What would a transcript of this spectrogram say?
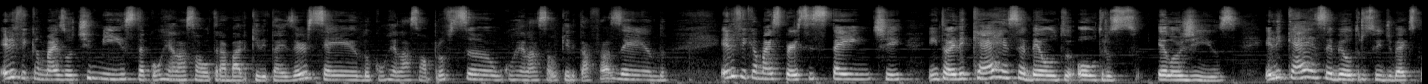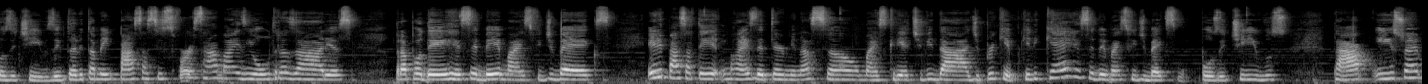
ele fica mais otimista com relação ao trabalho que ele está exercendo, com relação à profissão, com relação ao que ele está fazendo. ele fica mais persistente, então ele quer receber outro, outros elogios, ele quer receber outros feedbacks positivos, então ele também passa a se esforçar mais em outras áreas para poder receber mais feedbacks. Ele passa a ter mais determinação, mais criatividade. Por quê? Porque ele quer receber mais feedbacks positivos, tá? E isso é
